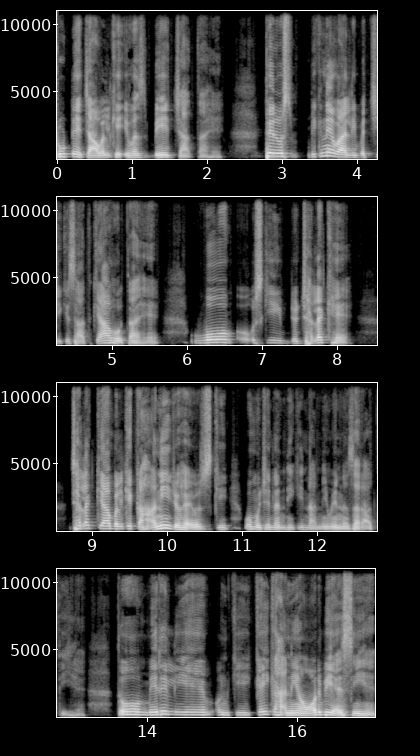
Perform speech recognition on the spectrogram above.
टूटे चावल के इवज बेच जाता है। फिर उस बिकने वाली बच्ची के साथ क्या होता है वो उसकी जो झलक है झलक क्या बल्कि कहानी जो है उसकी वो मुझे नन्ही की नानी में नज़र आती है। तो मेरे लिए उनकी कई कहानियाँ और भी ऐसी हैं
